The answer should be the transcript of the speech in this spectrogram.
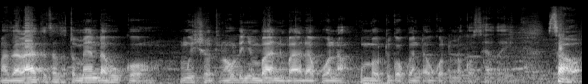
Madhara yake sasa tumeenda huko, mwisho tunarudi nyumbani baada ya kuona kumbe tuko kwenda huko tumekosea zaidi. Sawa,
